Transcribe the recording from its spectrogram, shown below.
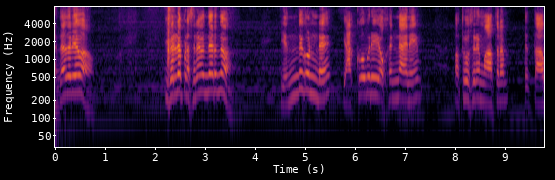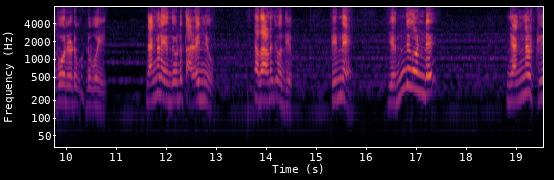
എന്താണെന്നറിയാമോ ഇവരുടെ പ്രശ്നം എന്തായിരുന്നോ? എന്തുകൊണ്ട് യാക്കോബിനെ യോഹന്നാനെയും പത്തൂസിനെയും മാത്രം താപോലോട്ട് കൊണ്ടുപോയി? ഞങ്ങൾ എന്തുകൊണ്ട് തഴഞ്ഞു? അതാണ് ചോദ്യം. പിന്നെ എന്തുകൊണ്ട് ഞങ്ങൾക്ക്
